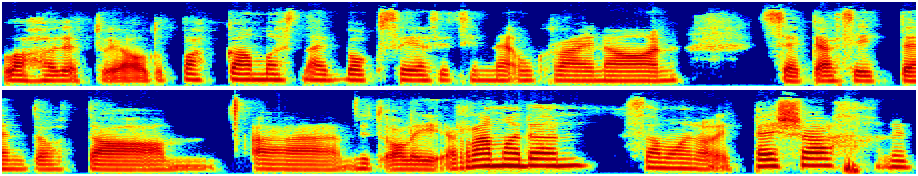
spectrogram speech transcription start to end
lahjoitettu ja oltu pakkaamassa näitä bokseja sit sinne Ukrainaan, sekä sitten tota, äh, nyt oli Ramadan, samoin oli Pesach nyt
